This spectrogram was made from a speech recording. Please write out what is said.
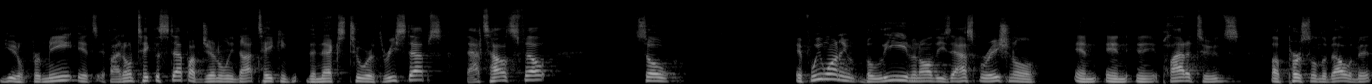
you know for me it's if i don't take the step i'm generally not taking the next two or three steps. That's how it's felt. So if we want to believe in all these aspirational and, and, and platitudes of personal development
